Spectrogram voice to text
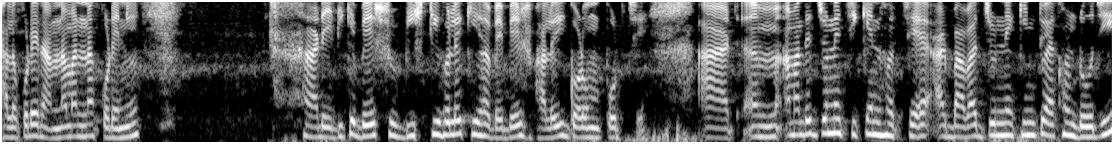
ভালো করে রান্না বান্না করে নিই। আর এদিকে বেশ বৃষ্টি হলে কি হবে? বেশ ভালোই গরম পড়ছে। আর আমাদের জন্য চিকেন হচ্ছে, আর বাবার জন্য কিন্তু এখন রোজই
